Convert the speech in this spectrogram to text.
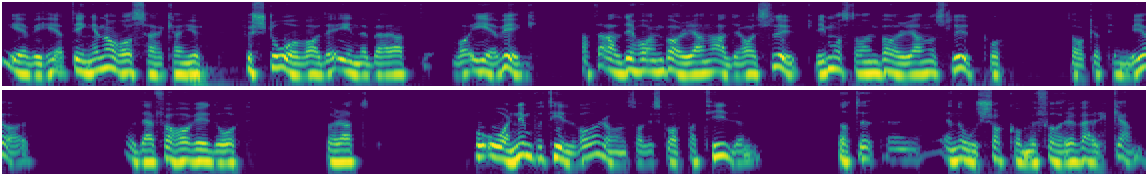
evighet. Ingen av oss här kan ju förstå vad det innebär att vara evig. Att aldrig ha en början och aldrig ha ett slut. Vi måste ha en början och slut på saker och ting vi gör. Och därför har vi då, för att få ordning på tillvaron, så har vi skapat tiden. Så att eh, en orsak kommer före verkan.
